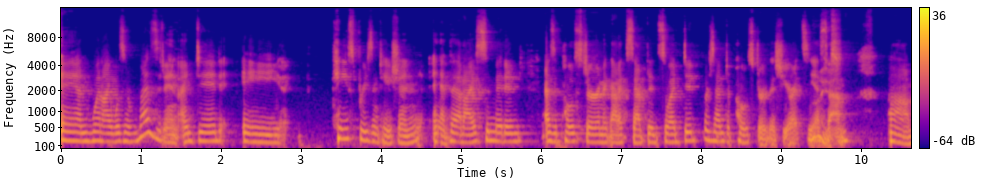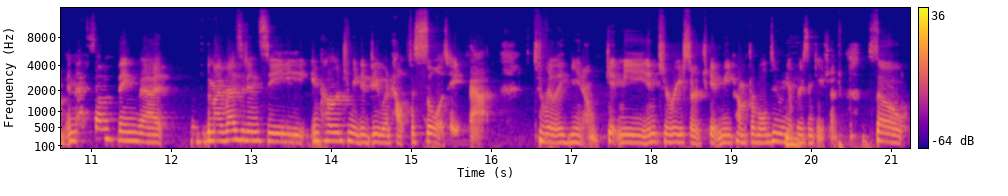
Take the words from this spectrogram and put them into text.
and when I was a resident, I did a case presentation that I submitted as a poster and I got accepted. So I did present a poster this year at CSM. Nice. Um, and that's something that my residency encouraged me to do and help facilitate that to really, you know, get me into research, get me comfortable doing mm-hmm. a presentation. So,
